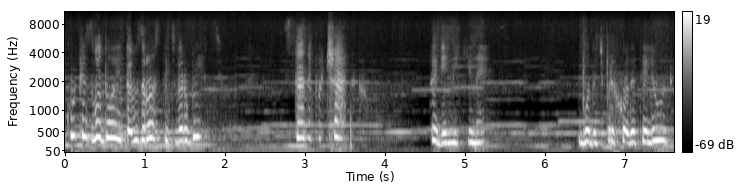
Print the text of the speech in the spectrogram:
вкупі з водою там зростить вербицю, стане початком, тоді мій кінець. Будуть приходити люди,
